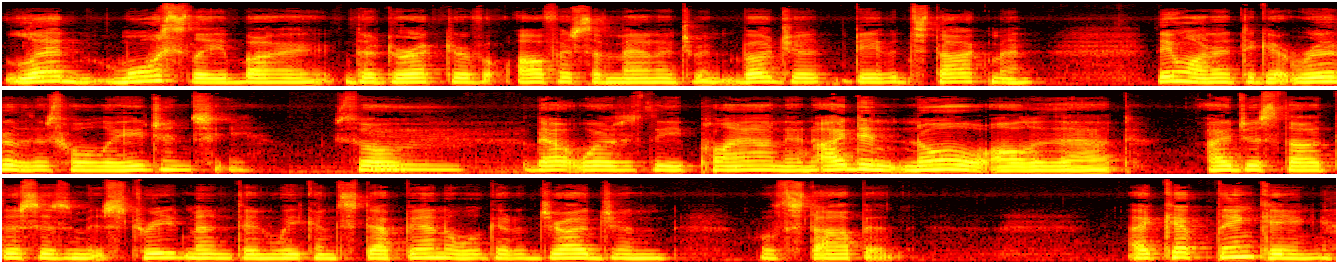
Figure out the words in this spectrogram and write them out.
led mostly by the director of Office of Management Budget, David Stockman. They wanted to get rid of this whole agency. So mm. that was the plan. And I didn't know all of that. I just thought this is mistreatment and we can step in and we'll get a judge and we'll stop it. I kept thinking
